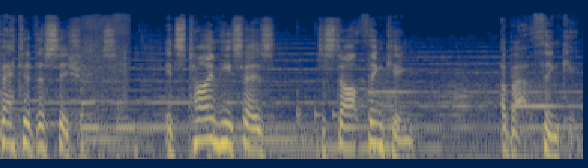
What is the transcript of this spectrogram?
better decisions. It's time, he says, to start thinking about thinking.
